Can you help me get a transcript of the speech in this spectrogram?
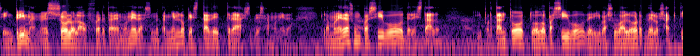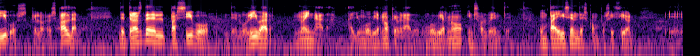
se imprima, no es solo la oferta de moneda, sino también lo que está detrás de esa moneda. La moneda es un pasivo del Estado y por tanto todo pasivo deriva su valor de los activos que lo respaldan. Detrás del pasivo del Bolívar no hay nada, hay un gobierno quebrado, un gobierno insolvente, un país en descomposición. Eh,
